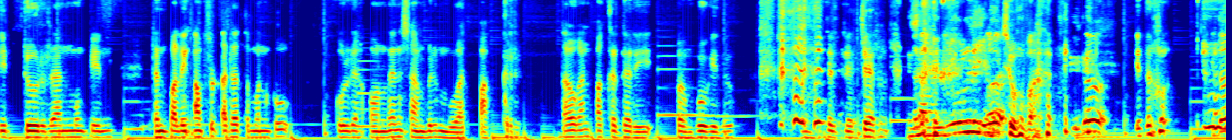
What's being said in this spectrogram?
tiduran mungkin. Dan paling absurd ada temanku kuliah online sambil membuat pagar. Tahu kan pagar dari bambu gitu? Jejer. Oh. sumpah. Itu itu itu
